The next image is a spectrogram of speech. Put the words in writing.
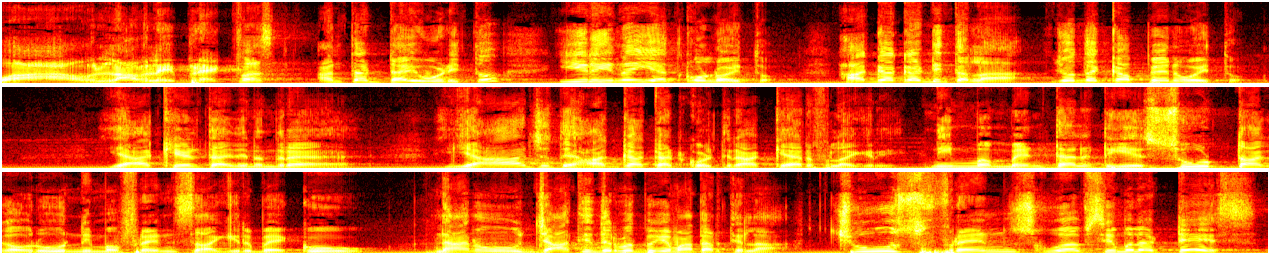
ವಾವ್, ಲವ್ಲಿ ಬ್ರೇಕ್ಫಾಸ್ಟ್ ಅಂತ ಡೈ ಹೊಡಿತು ಇಲಿನ ಎತ್ಕೊಂಡು ಹೋಯ್ತು. ಹಗ್ಗ ಕಟ್ಟಿತ್ತಲ್ಲ, ಜೊತೆ ಕಪ್ಪೇನು ಹೋಯ್ತು. ಯಾಕೆ ಹೇಳ್ತಾ ಇದ್ದೀನಂದ್ರೆ ಯಾರ ಜೊತೆ ಹಗ್ಗ ಕಟ್ಕೊಳ್ತೀರಾ? ಕೇರ್ಫುಲ್ ಆಗಿರಿ. ನಿಮ್ಮ ಮೆಂಟಾಲಿಟಿಗೆ ಸೂಟ್ ಆಗೋರು ನಿಮ್ಮ ಫ್ರೆಂಡ್ಸ್ ಆಗಿರಬೇಕು. ನಾನು ಜಾತಿ ಧರ್ಮದ ಬಗ್ಗೆ ಮಾತಾಡ್ತಿಲ್ಲ. Choose friends who have similar taste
